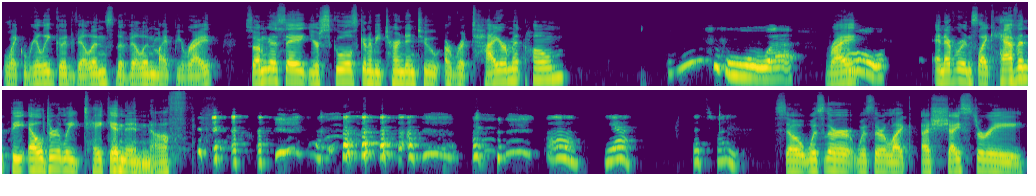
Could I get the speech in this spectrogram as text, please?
like really good villains, the villain might be right. So I'm going to say your school's going to be turned into a retirement home. Ooh. Right? Oh. And everyone's like, haven't the elderly taken enough? oh, yeah. That's funny. So was there was there like a shystery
